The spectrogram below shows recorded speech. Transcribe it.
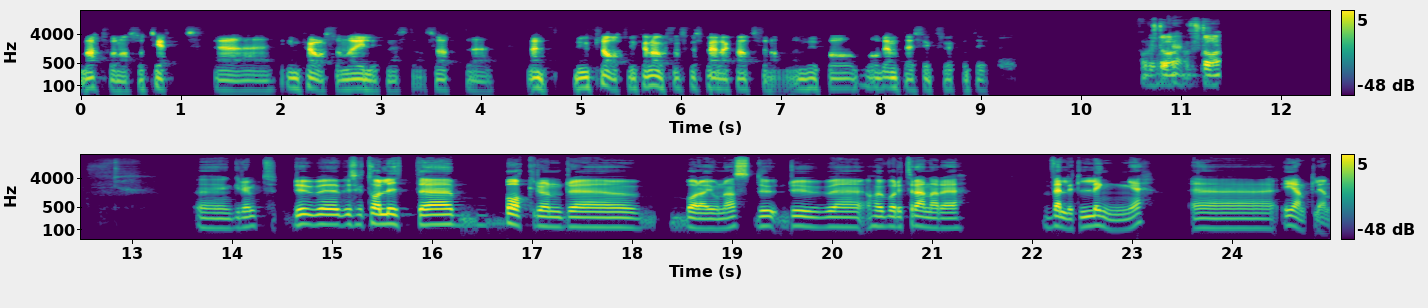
matcherna så tätt eh, inpå som möjligt nästan. Så att, eh, men det är ju klart vilka lag som ska spela kvartsfinal, men vi får, får vänta i sex veckor till. Jag förstår. Okay. Jag förstår. Eh, grymt. Du, eh, vi ska ta lite bakgrund eh, bara Jonas. Du, du eh, har ju varit tränare väldigt länge eh, egentligen.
